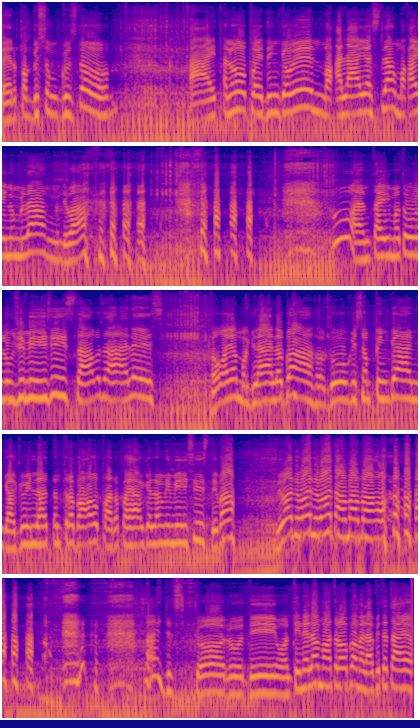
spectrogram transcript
Pero pag gustong gusto Kahit ano pwedeng gawin. Makalayas lang, makainom lang Di ba? uh, Antay matulog si misis Tapos aalis O kaya maglalaba Magugis ng pinggan Gagawin lahat ng trabaho Para payagan lang ni misis Di ba? Di ba? Di ba? Di ba? Tama ba ako? Ay Diyos ko Rudy Unti na lang mga tropa Malapit na tayo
